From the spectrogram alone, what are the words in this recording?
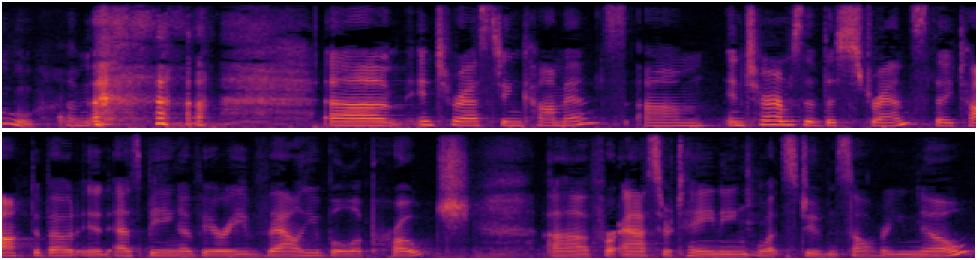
Ooh, um, interesting comments. Um, in terms of the strengths, they talked about it as being a very valuable approach. Mm-hmm uh, for ascertaining what students already know.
